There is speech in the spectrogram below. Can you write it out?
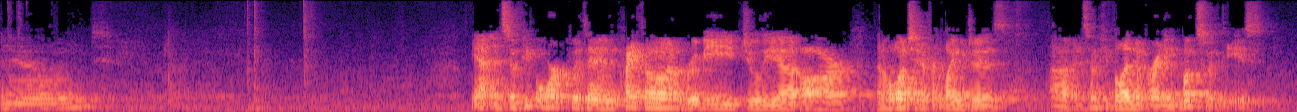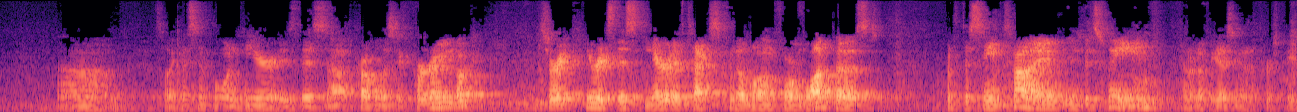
and yeah, and so people work within Python, Ruby, Julia, R, and a whole bunch of different languages, uh, and some people end up writing books with these. Um, so like a simple one here is this uh, probabilistic programming book. So right here it's this narrative text kind of long form blog post, but at the same time in between, I don't know if you guys are on the first page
